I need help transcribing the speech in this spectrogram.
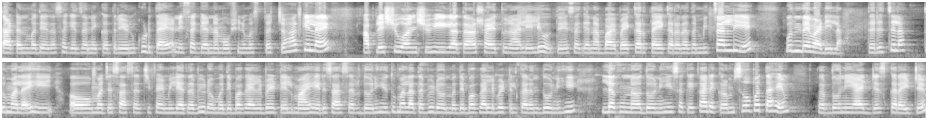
ताटांमध्ये आता सगळेजण एकत्र येऊन खुडताय. आणि सगळ्यांना मावशीने मस्त चहा केलाय. आपले शिव अंशूही आता शाळेतून आलेले होते. सगळ्यांना बाय बाय करताय कारण आता मी चालली आहे कुंदेवाडीला तर चला तुम्हालाही माझ्या सासरची फॅमिली आता व्हिडिओमध्ये बघायला भेटेल माहेर सासर दोन्ही तुम्हाला आता व्हिडिओमध्ये बघायला भेटेल कारण दोन्ही लग्न दोन्ही सगळे कार्यक्रम सोबत आहे. तर दोन्ही ॲडजस्ट करायचे.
